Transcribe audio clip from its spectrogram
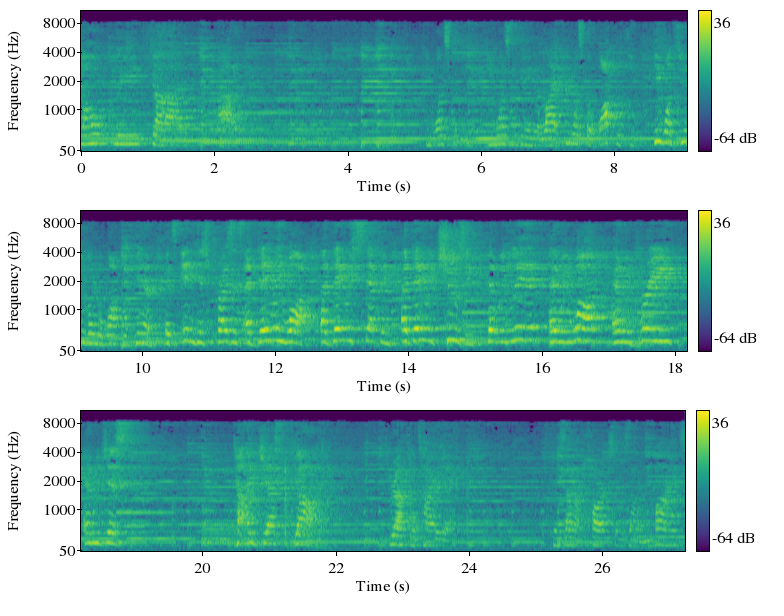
Don't leave God out. He wants to be He wants to be in your life. He wants to walk with you. He wants you to learn to walk with Him. It's in His presence, a daily walk, a daily stepping, a daily choosing that we live and we walk and we breathe and we just digest God throughout the entire day. He's on our hearts and He's on our minds.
